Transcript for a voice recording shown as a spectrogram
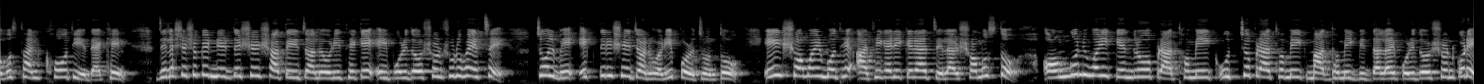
অবস্থান খতিয়ে দেখেন। জেলা শাসকের নির্দেশের সাথে জানুয়ারি থেকে এই পরিদর্শন শুরু হয়েছে। চলবে একত্রিশে জানুয়ারি পর্যন্ত। এই সময়ের মধ্যে আধিকারিকেরা জেলার সমস্ত অঙ্গনওয়াড়ি কেন্দ্র, প্রাথমিক, উচ্চ প্রাথমিক, মাধ্যমিক বিদ্যালয় পরিদর্শন করে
